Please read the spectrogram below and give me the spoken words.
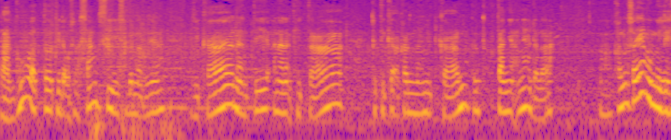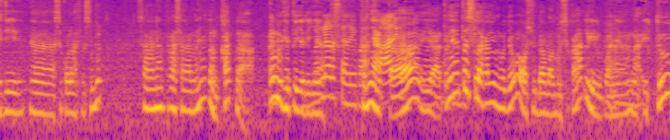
ragu atau tidak usah sanksi sebenarnya jika nanti anak-anak kita ketika akan melanjutkan tentu pertanyaannya adalah uh, kalau saya memilih di uh, sekolah tersebut sarana prasarananya lengkap nggak kan begitu jadinya Benar sekali, Pak. ternyata ya ternyata setelah kami mau jawab oh, sudah bagus sekali rupanya Hmm. nah itu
